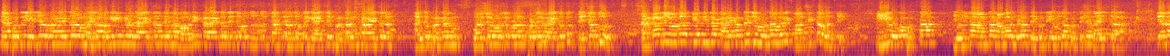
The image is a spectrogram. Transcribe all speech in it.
त्या पद्धती याच्यावर करायचं महिला भगिनीकडे जायचं त्यांना भावनिक करायचं त्याच्यावर दोन दोन चार चार हजार रुपये घ्यायचे प्रकरण करायचं आणि ते प्रकरण वर्षानुवर्ष कोणाला पडलेलं राहायचं पण त्याच्यातून सरकारच्या विरोधात किंवा तिथल्या कार्यकर्त्यांच्या विरोधामध्ये एक मानसिकता बनते. ही लोक फक्त योजना आणतात आम्हाला मिळत नाही पण ती योजना प्रत्यक्षात आहेत का? ते आता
